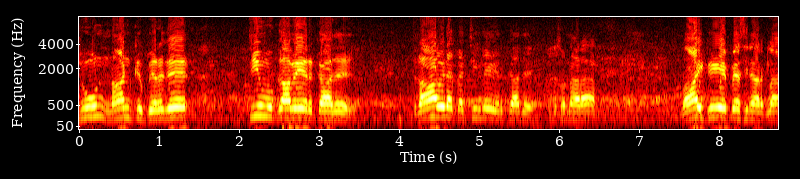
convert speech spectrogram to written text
ஜூன் நான்கு பிறகு திமுகவே இருக்காது. திராவிட கட்சிகளே இருக்காது என்று சொன்னாரா? வாய்க்கையே பேசினார்களா?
